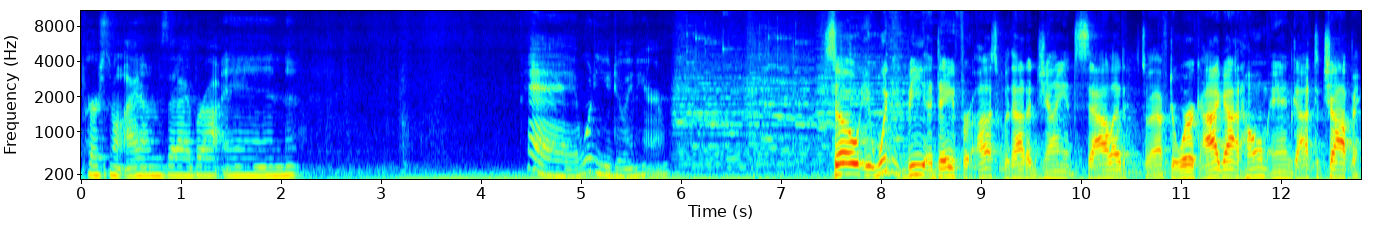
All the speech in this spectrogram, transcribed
personal items that I brought in. Hey, what are you doing here? So it wouldn't be a day for us without a giant salad. So after work, I got home and got to chopping.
